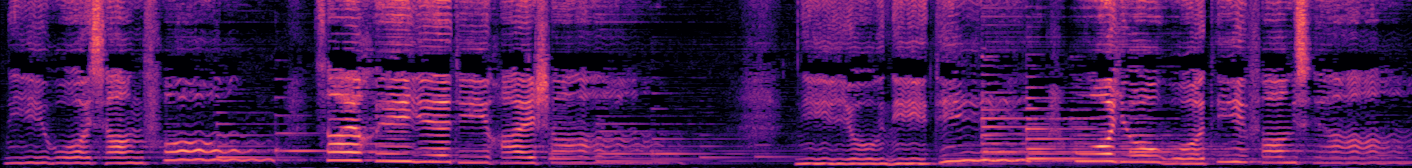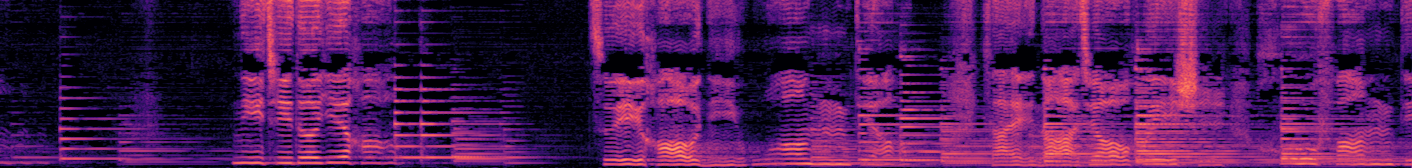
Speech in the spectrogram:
你我相逢在黑夜的海上，你有你的，我有我的方向。你记得也好。最好你忘掉，在那交汇时互放的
